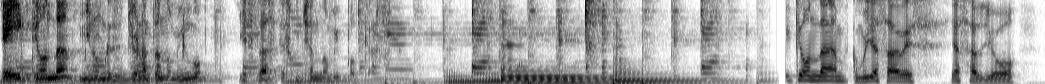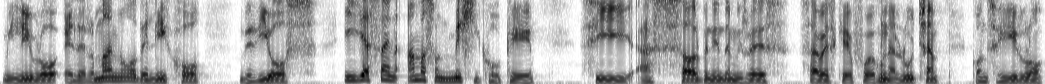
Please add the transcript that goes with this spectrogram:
Hey, ¿qué onda? Mi nombre es Jonathan Domingo y estás escuchando mi podcast. ¿Y qué onda? Como ya sabes, ya salió mi libro El hermano del Hijo de Dios y ya está en Amazon México, que si has estado al pendiente de mis redes, sabes que fue una lucha conseguirlo.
